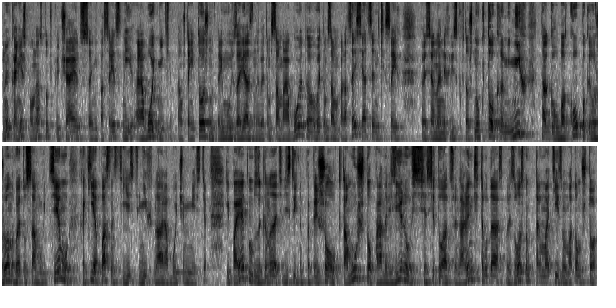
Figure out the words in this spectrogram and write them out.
Ну и, конечно, у нас тут включаются непосредственно и работники, потому что они тоже напрямую завязаны в этом самом, работе, в этом самом процессе оценки своих профессиональных рисков. Потому что ну кто, кроме них, так глубоко погружен в эту самую тему, какие опасности есть у них на рабочем месте. И поэтому законодатель действительно пришел к тому, что проанализировав си- ситуацию на рынке труда с производственным травматизмом, о том, что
